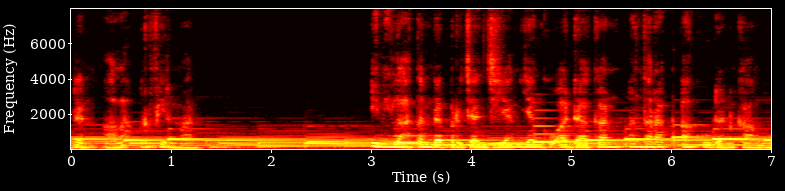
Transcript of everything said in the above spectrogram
Dan Allah berfirman, Inilah tanda perjanjian yang kuadakan antara aku dan kamu,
